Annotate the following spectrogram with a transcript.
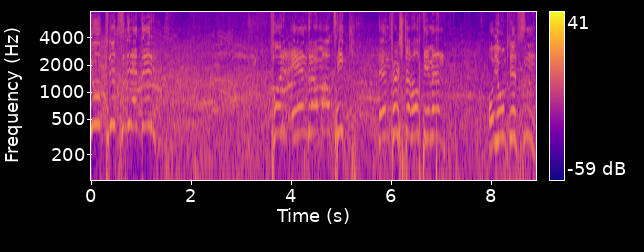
Jon Knutsen redder! For en dramatikk den første halvtimen! Og Jon Knutsen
